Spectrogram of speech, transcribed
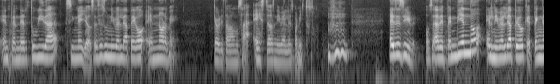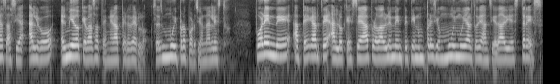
entender tu vida sin ellos? Ese es un nivel de apego enorme. Que ahorita vamos a estos niveles bonitos. es decir, o sea, dependiendo el nivel de apego que tengas hacia algo, el miedo que vas a tener a perderlo. O sea, es muy proporcional esto. Por ende, apegarte a lo que sea probablemente tiene un precio muy, muy alto de ansiedad y estrés.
